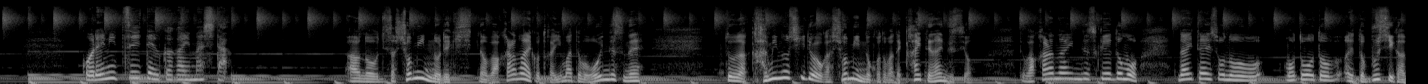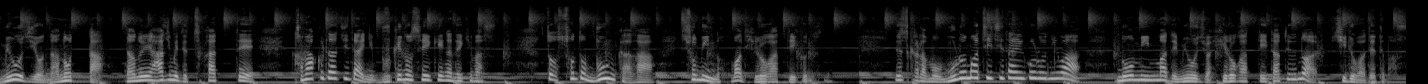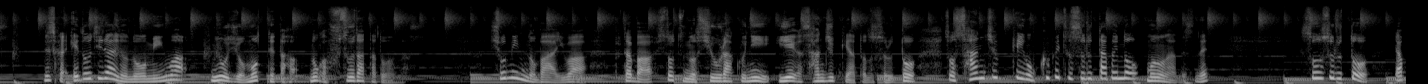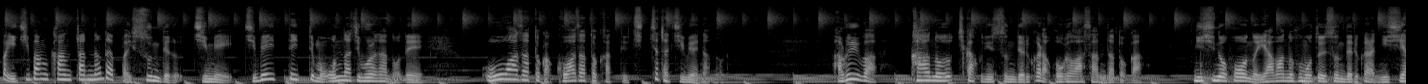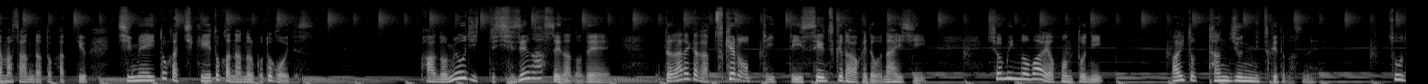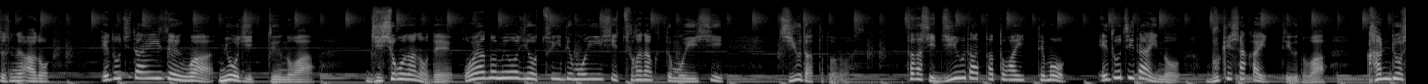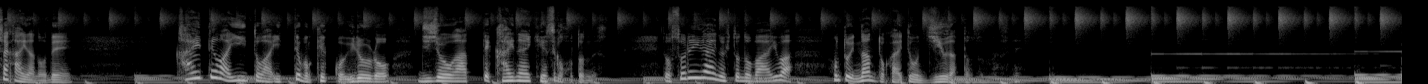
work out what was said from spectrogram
これについて伺いました。あの実は庶民の歴史ってのは分からないことが今でも多いんですね。というのは紙の資料が庶民のことまで書いてないんですよ。わからないんですけれども大体そのもともと武士が名字を名乗った名乗り始めて使って鎌倉時代に武家の政権ができます。とその文化が庶民の方まで広がっていくんですね。ですからもう室町時代頃には農民まで名字は広がっていたというのは資料は出てます。ですから江戸時代の農民は名字を持ってたのが普通だったと思います。庶民の場合は例えば一つの集落に家が30軒あったとするとその30軒を区別するためのものなんですね。そうするとやっぱり一番簡単なのはやっぱり住んでる地名地名って言っても同じ村なので大技とか小技とかっていうちっちゃな地名なのあるいは川の近くに住んでるから小川さんだとか西の方の山の麓に住んでるから西山さんだとかっていう地名とか地形とか名乗ることが多いです。あの名字って自然発生なので誰かがつけろって言って一斉につけたわけでもないし庶民の場合は本当に割と単純につけてますね。そうですね。あの江戸時代以前は名字っていうのは自称なので親の名字を継いでもいいし継がなくてもいいし自由だったと思います。ただし自由だったとは言っても江戸時代の武家社会っていうのは官僚社会なので変えてはいいとは言っても結構いろいろ事情があって変えないケースがほとんどです。それ以外の人の場合は本当に何と書いても自由だったと思いますね。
